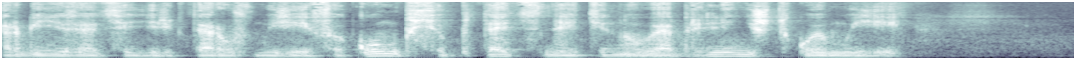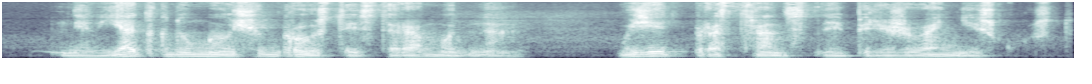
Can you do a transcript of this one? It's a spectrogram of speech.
организация директоров музеев и комп все пытается найти новое определение, что такое музей. Я так думаю, очень просто и старомодно. Музей – это пространственное переживание искусства.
